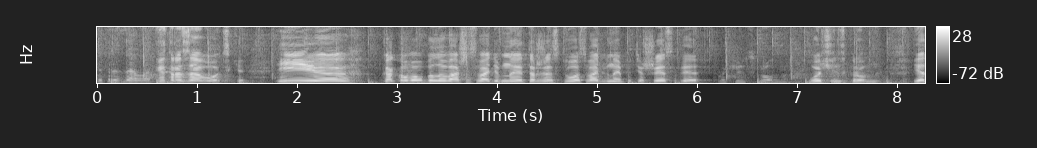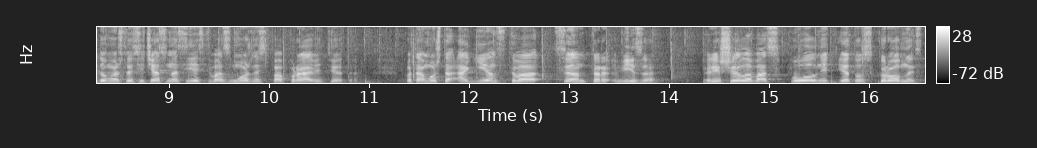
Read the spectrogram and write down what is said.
В Петрозаводске. И э, каково было ваше свадебное торжество, свадебное путешествие? Очень скромно. Очень скромно. Я думаю, что сейчас у нас есть возможность поправить это. Потому что агентство «Центр Виза» решило восполнить эту скромность.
